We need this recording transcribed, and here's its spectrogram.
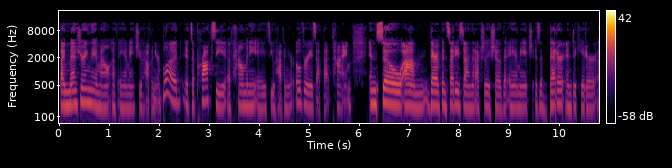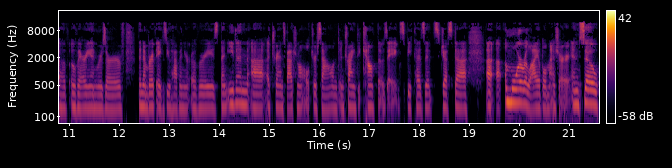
by measuring the amount of AMH you have in your blood, it's a proxy of how many eggs you have in your ovaries at that time. And so, um, there have been studies done that actually show that AMH is a better indicator of ovarian reserve, the number of eggs you have in your ovaries, than even uh, a transvaginal vaginal ultrasound and trying to count those eggs because it's just a, a, a more reliable measure. And so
